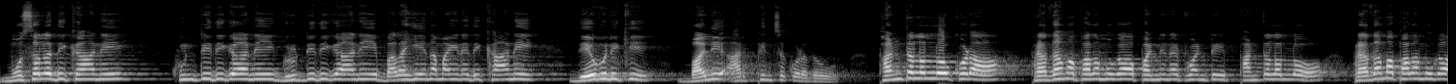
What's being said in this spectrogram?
ముసలది కానీ కుంటిది కానీ గ్రుడ్డిది కానీ బలహీనమైనది కానీ దేవునికి బలి అర్పించకూడదు. పంటలలో కూడా ప్రథమ ఫలముగా పండినటువంటి పంటలలో ప్రథమ ఫలముగా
